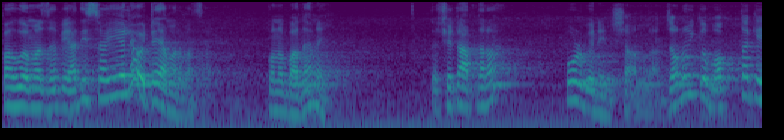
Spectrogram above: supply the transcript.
ফাহুয়া মাঝহাবি হাদিস সহি হলে ওইটাই আমার মাঝহাব কোনো বাধা নেই। তো সেটা আপনারা পড়বেন ইনশাআল্লাহ। জনৈক বক্তাকে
